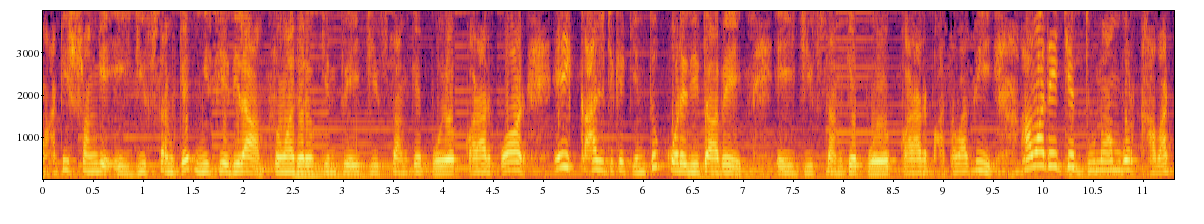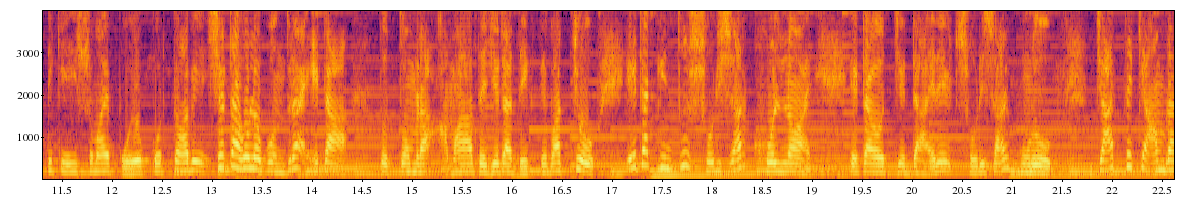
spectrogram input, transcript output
মাটির সঙ্গে এই জিপসামকে মিশিয়ে দিলাম। তোমাদেরও কিন্তু এই জিপসামকে প্রয়োগ করার পর এই কাজটিকে কিন্তু করে দিতে হবে। এই জিপসামকে প্রয়োগ করার পাশাপাশি আমাদের যে দু নম্বর খাবারটিকে এই সময় প্রয়োগ করতে হবে, সেটা হলো বন্ধুরা এটা তো তোমরা আমার হাতে যেটা দেখতে পাচ্ছ, এটা কিন্তু সরিষার খোল নয়। এটা হচ্ছে ডাইরেক্ট সরিষার গুঁড়ো। যার থেকে আমরা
